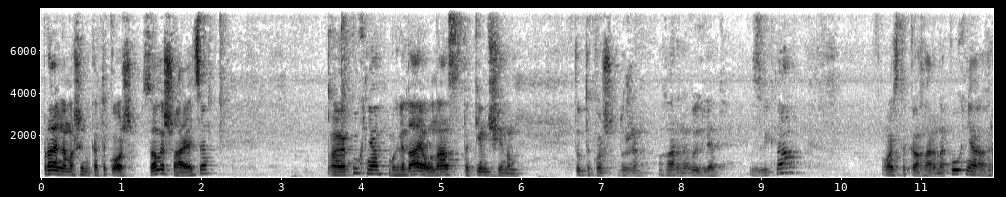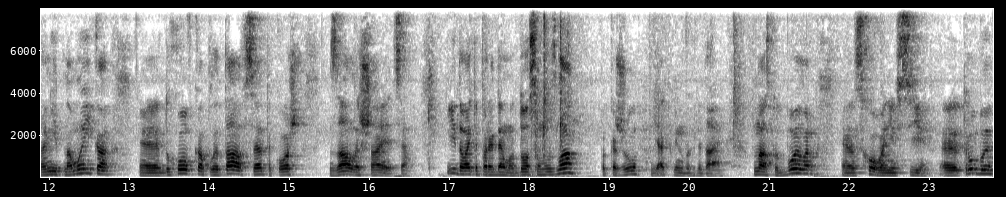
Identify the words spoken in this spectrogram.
Пральна машинка також залишається. Е, Кухня виглядає у нас таким чином. Тут також дуже гарний вигляд з вікна. Ось така гарна кухня, гранітна мийка, е, духовка, плита, все також залишається. І давайте перейдемо до санузла. Покажу, як він виглядає. У нас тут бойлер, е, сховані всі е, труби,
